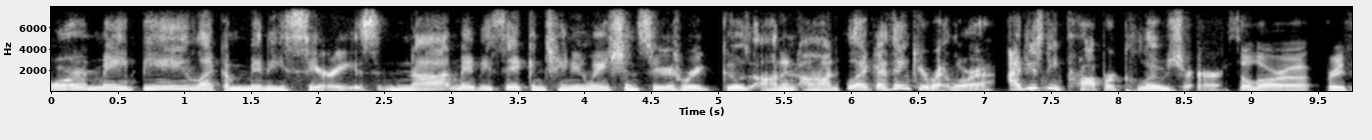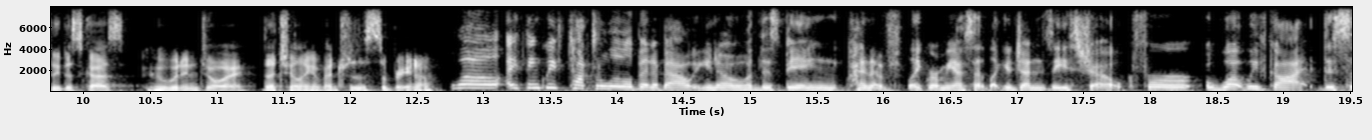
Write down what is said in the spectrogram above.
or maybe like a mini series, not maybe say a continuation series where it goes on and on. Like, I think you're right, Laura. I just need proper closure. So, Laura, briefly discuss who would enjoy the Chilling Adventures of Sabrina. Well, I think we've talked a little bit about, you know, this being kind of like Romeo said, like a Gen Z show. For what we've got, this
